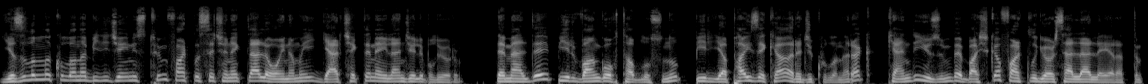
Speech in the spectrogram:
Yazılımla kullanabileceğiniz tüm farklı seçeneklerle oynamayı gerçekten eğlenceli buluyorum. Temelde bir Van Gogh tablosunu bir yapay zeka aracı kullanarak kendi yüzüm ve başka farklı görsellerle yarattım.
